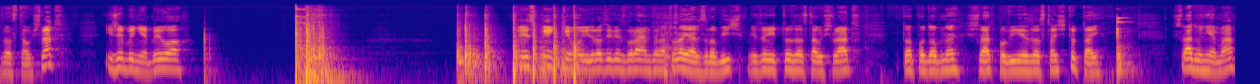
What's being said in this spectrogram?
został ślad i żeby nie było, To jest miękkie, moi drodzy, więc wolałem to na tulejach zrobić. Jeżeli tu został ślad, to podobny ślad powinien zostać tutaj. Śladu nie ma,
